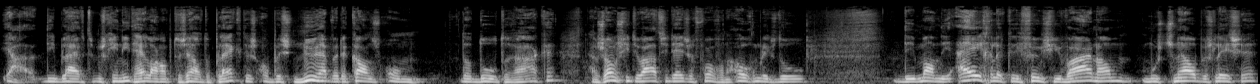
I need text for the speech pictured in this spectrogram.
Ja, die blijft misschien niet heel lang op dezelfde plek. Dus op is, nu hebben we de kans om dat doel te raken. Nou, zo'n situatie deed zich voor van een ogenbliksdoel. Die man die eigenlijk die functie waarnam, moest snel beslissen.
